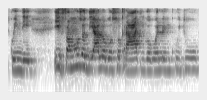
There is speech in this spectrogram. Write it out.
Quindi il famoso dialogo socratico, quello in cui tu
